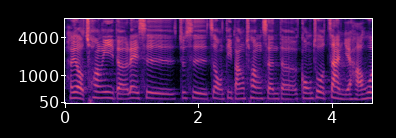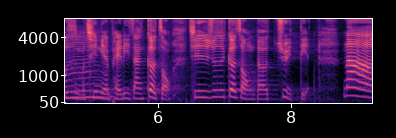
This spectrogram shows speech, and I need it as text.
很有创意的，类似就是这种地方创生的工作站也好，或者是什么青年培力站，各种其实就是各种的据点。那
